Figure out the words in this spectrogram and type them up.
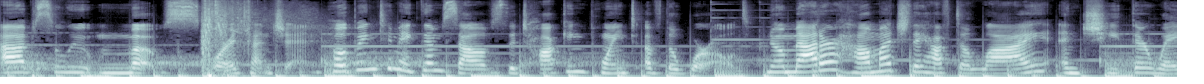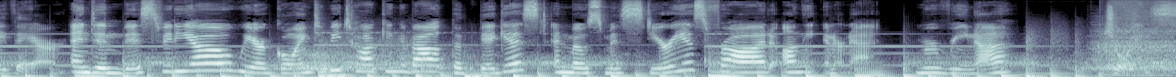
absolute most for attention, hoping to make themselves the talking point of the world, no matter how much they have to lie and cheat their way there. And in this video, we are going to be talking about the biggest and most mysterious fraud on the internet, Marina Joyce.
